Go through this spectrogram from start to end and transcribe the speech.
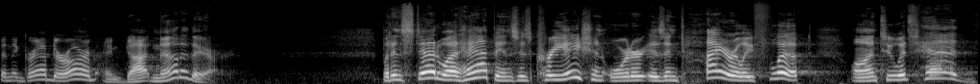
and then grabbed her arm and gotten out of there. But instead, what happens is creation order is entirely flipped onto its head.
